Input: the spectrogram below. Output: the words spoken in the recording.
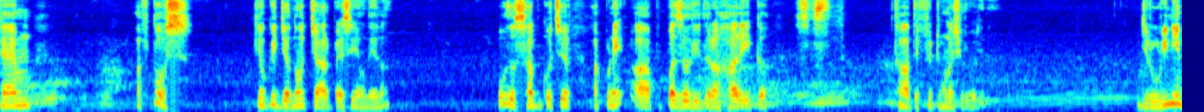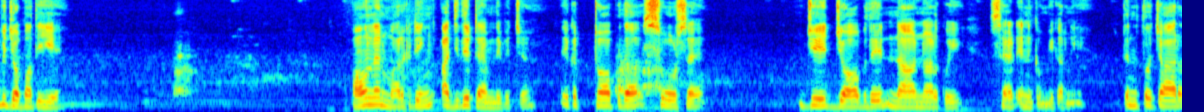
ਟਾਈਮ ਆਫ ਕੋਰਸ ਕਿਉਂਕਿ ਜਦੋਂ ਚਾਰ ਪੈਸੇ ਆਉਂਦੇ ਨਾ, ਉਦੋਂ ਸਭ ਕੁਝ ਆਪਣੇ ਆਪ ਪਜ਼ਲ ਦੀ ਤਰ੍ਹਾਂ ਹਰ ਇੱਕ ਥਾਂ ਤੇ ਫਿੱਟ ਹੋਣਾ ਸ਼ੁਰੂ ਹੋ ਜਾਂਦਾ। ਜ਼ਰੂਰੀ ਨਹੀਂ ਹੈ ਵੀ ਜੌਬਾਂ ਤੇ ਹੀ ਹੈ। ਆਨਲਾਈਨ ਮਾਰਕੀਟਿੰਗ ਅੱਜ ਦੇ ਟਾਈਮ ਦੇ ਵਿੱਚ ਇੱਕ ਟੌਪ ਦਾ ਸੋਰਸ ਹੈ। ਜੇ ਜੌਬ ਦੇ ਨਾਲ ਨਾਲ ਕੋਈ ਸਾਈਡ ਇਨਕਮ ਵੀ ਕਰਨੀ ਹੈ, ਤਿੰਨ ਤੋਂ ਚਾਰ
